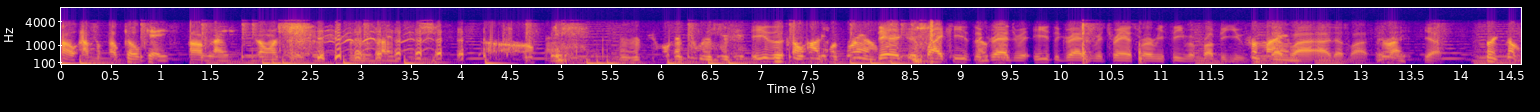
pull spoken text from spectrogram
Oh, I, okay, okay, all right. Lawrence Taylor. oh, okay. If you was- if you- He's a Hollywood Brown. Derek is like he's the Okay. graduate. He's the graduate transfer receiver from the U. From that's Miami. why. I, that's why I said Right. that. Yeah. But no,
